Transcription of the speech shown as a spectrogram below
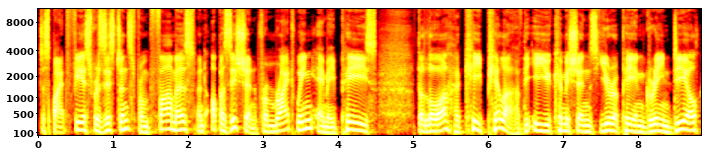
despite fierce resistance from farmers and opposition from right wing MEPs. The law, a key pillar of the EU Commission's European Green Deal,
